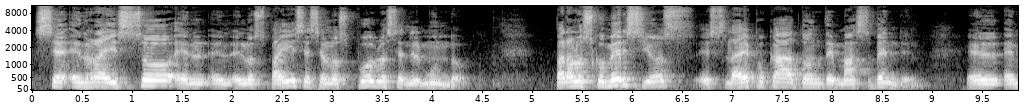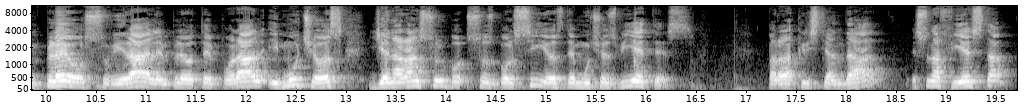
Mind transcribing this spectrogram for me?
se enraizó en, los países, en los pueblos, en el mundo. Para los comercios es la época donde más venden. El empleo subirá, el empleo temporal, y muchos llenarán sus bolsillos de muchos billetes. Para la cristiandad es una fiesta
